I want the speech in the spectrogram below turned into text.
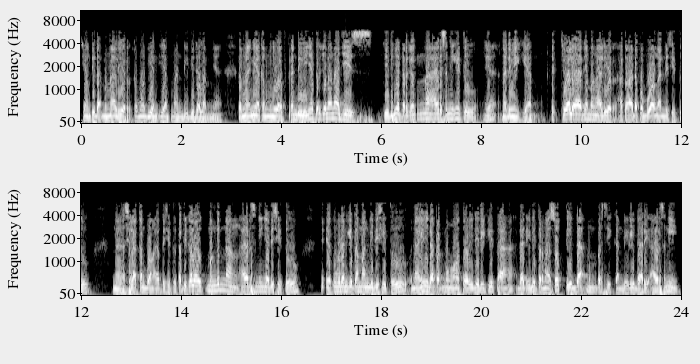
yang tidak mengalir, kemudian ia mandi di dalamnya. Karena ini akan menyebabkan dirinya terkena najis. Jadinya terkena air seni itu, ya. Nah demikian. Kecuali airnya mengalir atau ada pembuangan di situ. Nah, silakan buang air di situ. Tapi kalau menggenang air seninya di situ, Ya, kemudian kita mandi di situ. Nah, ini dapat mengotori diri kita dan ini termasuk tidak membersihkan diri dari air seni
